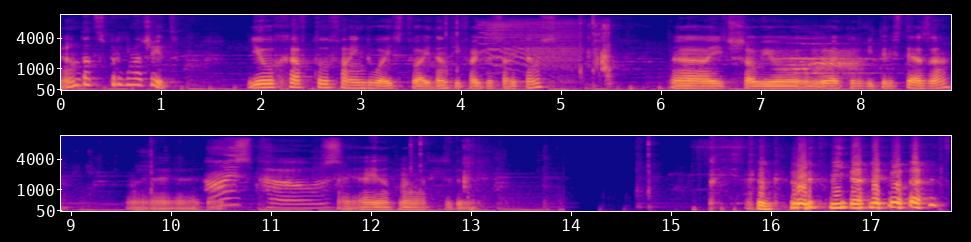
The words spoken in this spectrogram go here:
And that's pretty much it. You have to find ways to identify these items. Uh, it show you where to be tristeza. Uh, I suppose. I, I don't know what he's doing. Please don't hurt me, animals.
